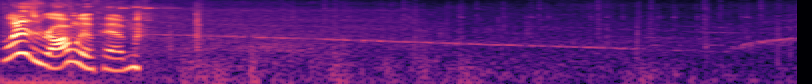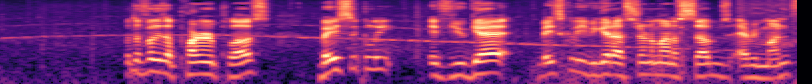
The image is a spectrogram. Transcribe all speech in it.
What is wrong with him? What the fuck is a partner plus? Basically, if you get basically if you get a certain amount of subs every month,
